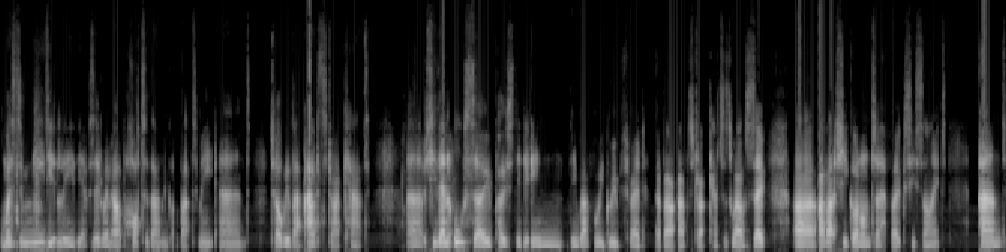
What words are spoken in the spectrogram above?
Almost immediately, the episode went up. Hotter than got back to me and told me about Abstract Cat. Uh, she then also posted in the Ravelry group thread about Abstract Cat as well. So uh, I've actually gone onto her folksy site, and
